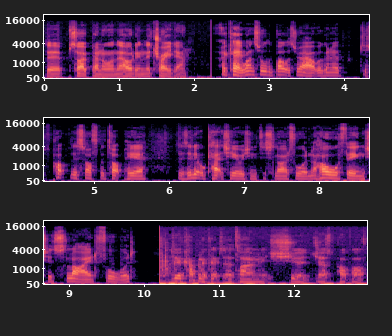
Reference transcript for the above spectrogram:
the side panel and they're holding the tray down okay once all the bolts are out we're going to just pop this off the top here there's a little catch here which you need to slide forward and the whole thing should slide forward do a couple of clips at a time and it should just pop off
